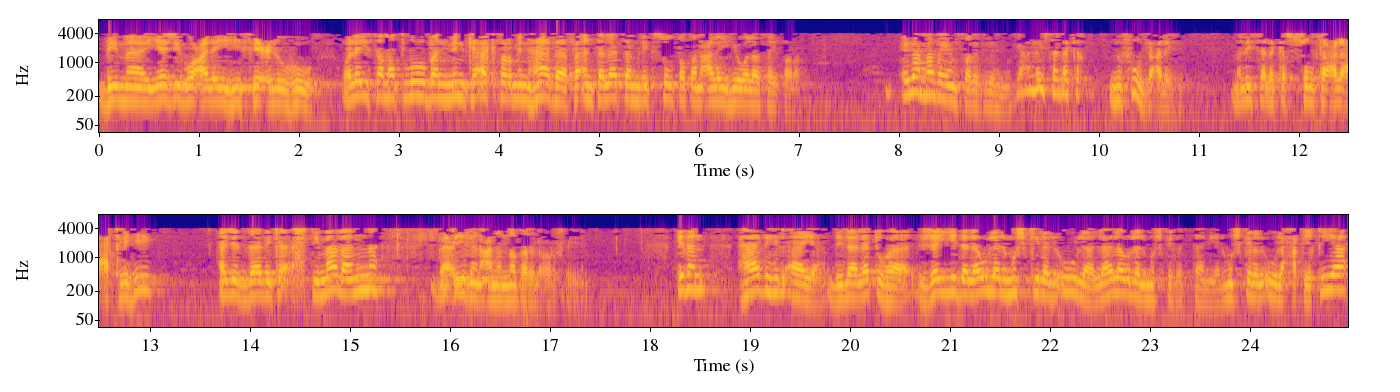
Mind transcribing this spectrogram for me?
بما يجب عليه فعله وليس مطلوبا منك أكثر من هذا فأنت لا تملك سلطة عليه ولا سيطرة. إلى ماذا ينصرف ذهنك يعني ليس لك نفوذ عليه ما ليس لك السلطة على عقله. أجد ذلك احتمالا بعيدا عن النظر العرفي. إذا هذه الآية دلالتها جيدة لولا المشكلة الأولى لا لولا المشكلة الثانية. المشكلة الأولى حقيقية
